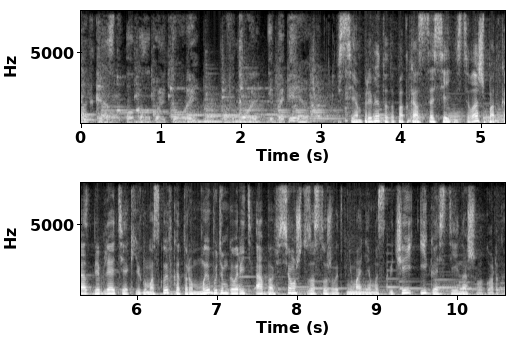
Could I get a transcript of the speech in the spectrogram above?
Подкаст около культуры вдоль и поперек. Всем привет, это подкаст «Соседний стеллаж», подкаст библиотек Юга Москвы, в котором мы будем говорить обо всем, что заслуживает внимания москвичей и гостей нашего города.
